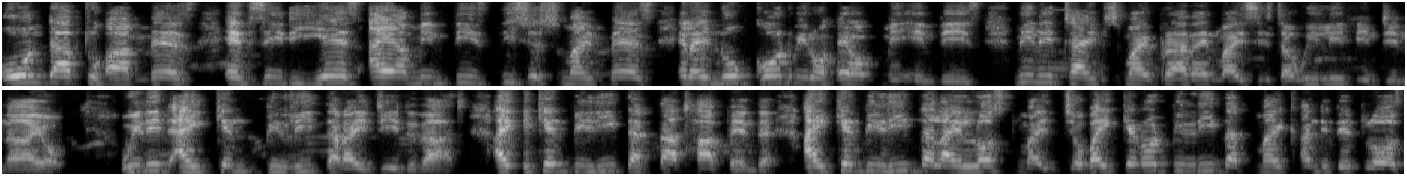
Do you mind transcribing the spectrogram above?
owned up to her mess and said, "Yes, I am in this. This is my mess, and I know God will help me in this." Many times, my brother and my sister, we live in denial. We live. I can't believe that I did that. I can't believe that that happened. I can't believe that I lost my job. I cannot believe that my candidate lost.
